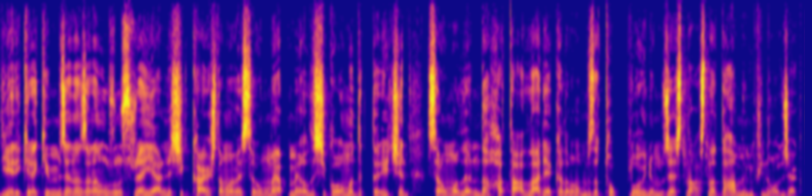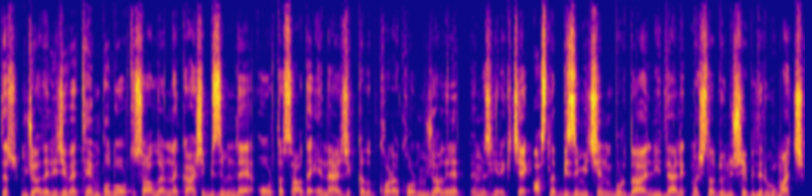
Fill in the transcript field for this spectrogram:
Diğer iki rakibimize nazaran uzun süre yerleşik karşılama ve savunma yapmaya alışık olmadıkları için savunmalarında hatalar yakalamamız da toplu oyunumuz esnasında daha mümkün olacaktır. Mücadeleci ve tempolu orta sahalarına karşı bizim de orta sahada enerjik kalıp korakor mücadele etmemiz gerekecek. Aslında bizim için burada liderlik maçına dönüşebilir bu maç.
